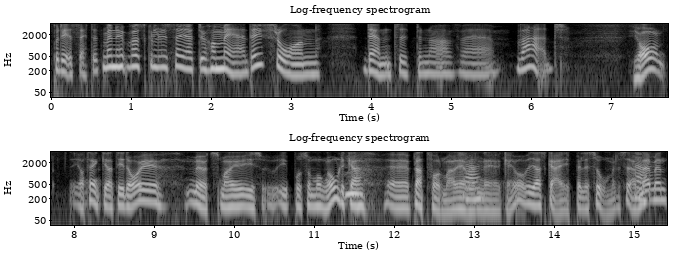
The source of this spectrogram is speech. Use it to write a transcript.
på det sättet. Men vad skulle du säga att du har med dig från den typen av eh, värld? Ja, jag tänker att idag är, möts man ju i, på så många olika eh, plattformar. Även eh, kan vara via Skype eller Zoom eller sådär. Ja. Nej, men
